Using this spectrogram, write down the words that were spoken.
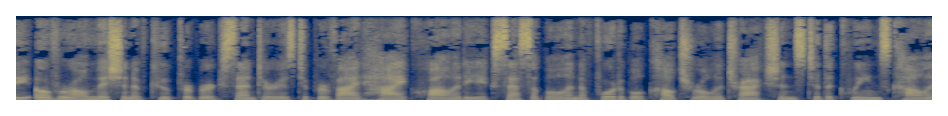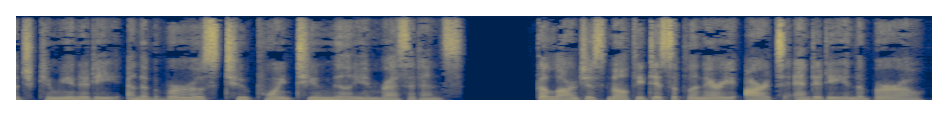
The overall mission of Kupferberg Center is to provide high quality, accessible, and affordable cultural attractions to the Queens College community and the borough's 2.2 million residents. The largest multidisciplinary arts entity in the borough,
